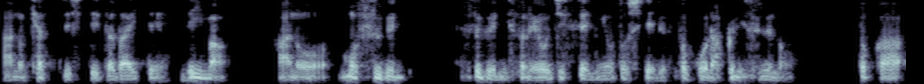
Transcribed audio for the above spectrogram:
あの、キャッチしていただいて、で、今、あの、もうすぐに、すぐにそれを実践に落としている、そこを楽にするのとか、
